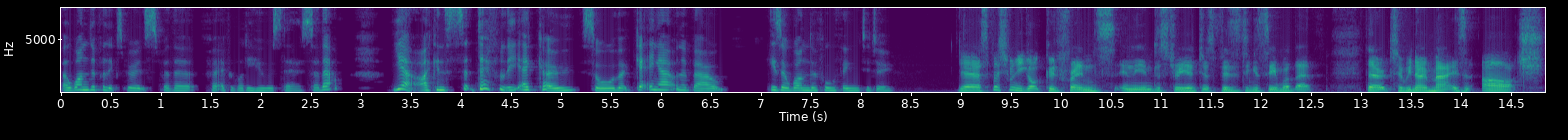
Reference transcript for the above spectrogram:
a wonderful experience for the for everybody who was there. So that, yeah, I can definitely echo Saul that getting out and about is a wonderful thing to do. Yeah, especially when you've got good friends in the industry and just visiting and seeing what they're they're up to. We know Matt is an arch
